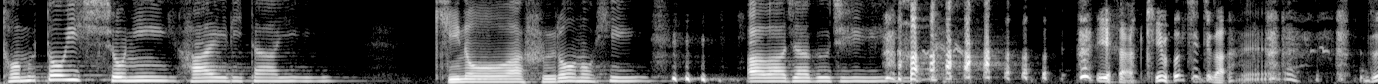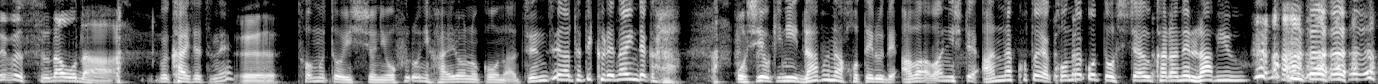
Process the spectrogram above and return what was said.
トムと一緒に入りたい。昨日は風呂の日泡蛇口。いや気持ちっていうかずいぶん素直な、これ解説ね。うんトムと一緒にお風呂に入ろうのコーナー全然当ててくれないんだからお仕置きにラブなホテルであわあわにしてあんなことやこんなことをしちゃうからねラビュー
